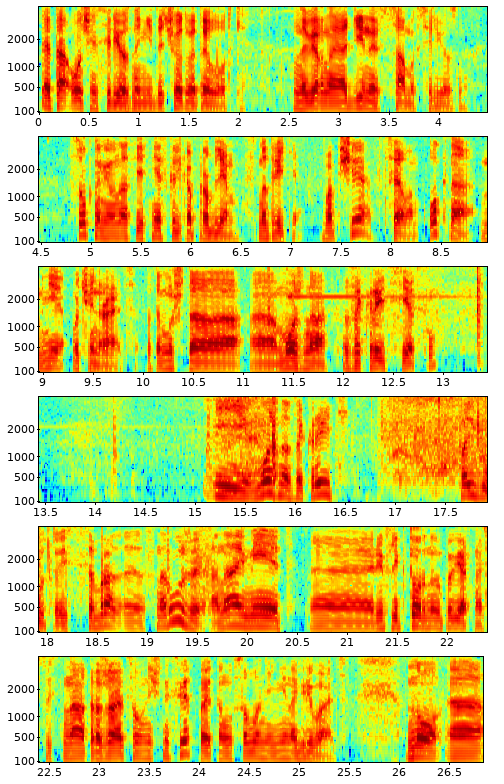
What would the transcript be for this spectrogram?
Это очень серьезный недочет в этой лодке. Наверное, один из самых серьезных. С окнами у нас есть несколько проблем. Смотрите, вообще в целом окна мне очень нравятся, потому что э, можно закрыть сетку и можно закрыть фольгу, то есть собра... э, снаружи она имеет э, рефлекторную поверхность, то есть она отражает солнечный свет, поэтому в салоне не нагревается. Но э,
